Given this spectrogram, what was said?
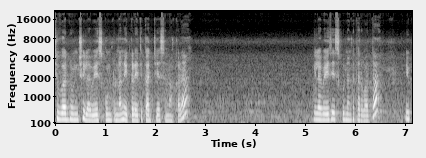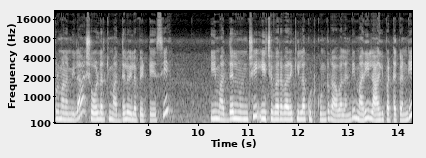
చివరి నుంచి ఇలా వేసుకుంటున్నాను. ఎక్కడైతే కట్ చేశాను అక్కడ. ఇలా వేసేసుకున్నాక తర్వాత ఇప్పుడు మనం ఇలా షోల్డర్కి మధ్యలో ఇలా పెట్టేసి ఈ మధ్యలో నుంచి ఈ చివరి వరకు ఇలా కుట్టుకుంటూ రావాలండి. మరీ లాగి పట్టకండి.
